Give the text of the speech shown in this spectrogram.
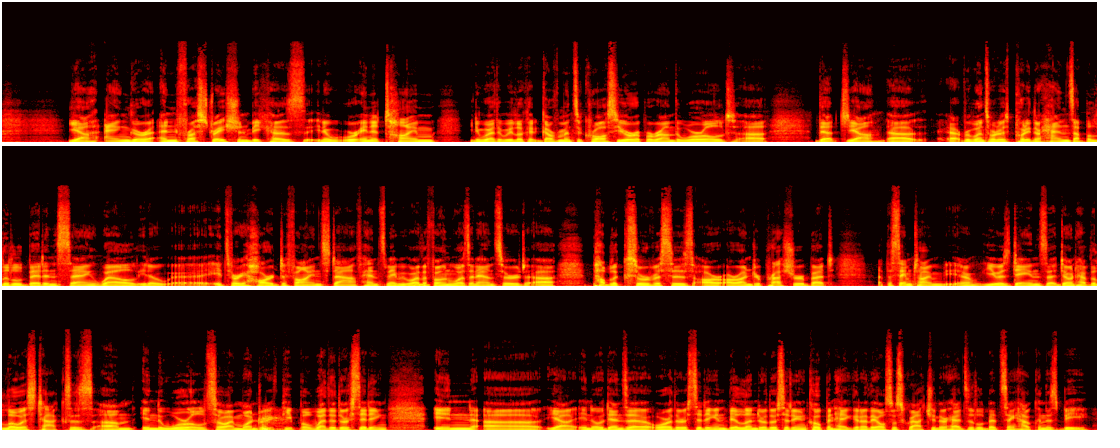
yeah, anger and frustration because you know we're in a time, you know, whether we look at governments across Europe, around the world, uh, that yeah. Uh, everyone sort of is putting their hands up a little bit and saying, well, you know, uh, it's very hard to find staff, hence maybe why the phone wasn't answered. Uh, public services are, are under pressure, but at the same time, you know, you as Danes uh, don't have the lowest taxes um, in the world. So I'm wondering if people, whether they're sitting in, uh, yeah, in Odense or they're sitting in Billund or they're sitting in Copenhagen, are they also scratching their heads a little bit, saying, "How can this be?"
